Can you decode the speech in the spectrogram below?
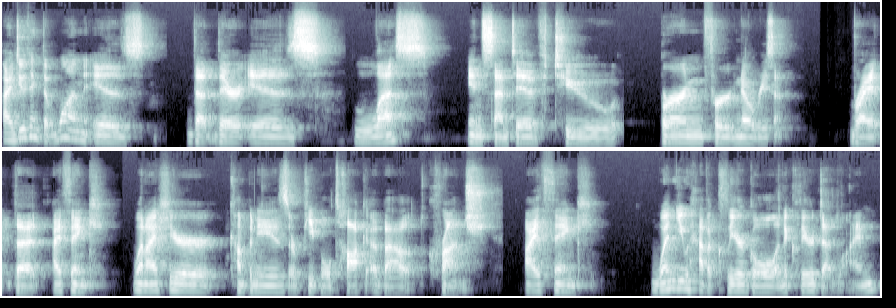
i do think that one is that there is less incentive to burn for no reason right? That I think when I hear companies or people talk about crunch, I think when you have a clear goal and a clear deadline,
